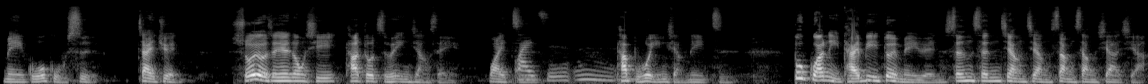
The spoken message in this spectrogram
美国股市、债券，所有这些东西，它都只会影响谁？外资。外资，嗯，它不会影响内资。不管你台币对美元升升降降、上上下下，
